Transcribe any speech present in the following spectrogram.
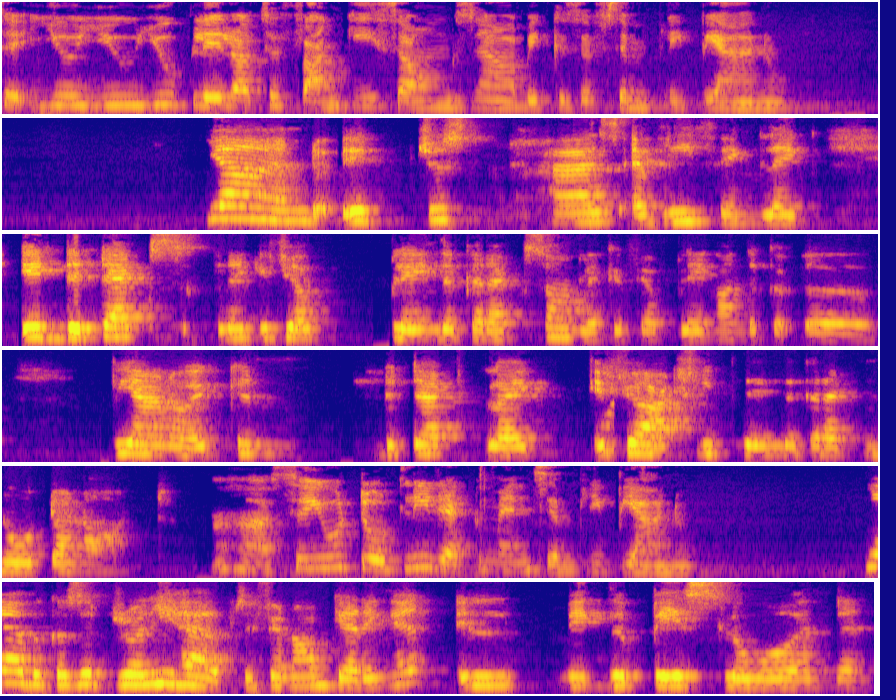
you you you play lots of funky songs now because of Simply Piano. Yeah, and it just has everything. Like it detects like if you're playing the correct song, like if you're playing on the uh, piano, it can detect like if you're actually playing the correct note or not. Uh-huh. So you would totally recommend Simply Piano. Yeah, because it really helps. If you're not getting it, it'll make the pace slower and then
